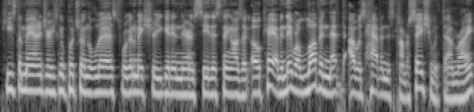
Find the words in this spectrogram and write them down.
He's the manager. He's gonna put you on the list. We're gonna make sure you get in there and see this thing. I was like, okay. I mean, they were loving that I was having this conversation with them, right?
